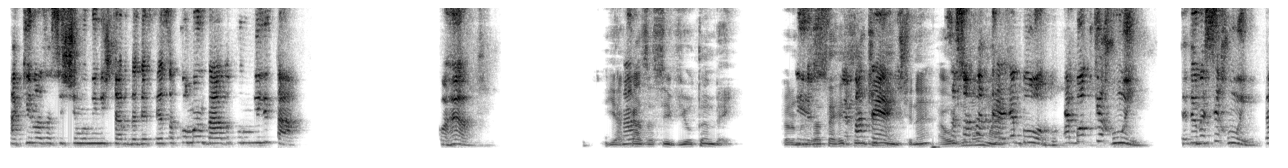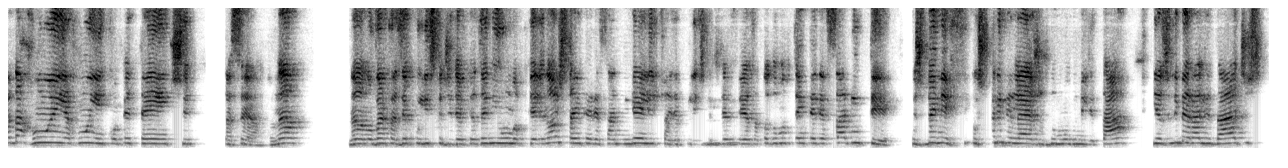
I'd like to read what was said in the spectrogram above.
Aqui nós assistimos o Ministério da Defesa comandado por um militar. Correto? E a Não. Casa Civil também. Pelo menos Isso, até é recentemente, né? A Essa sua não é. matéria é bobo. É bobo porque é ruim. Entendeu? Vai ser ruim. Vai dar ruim, é ruim, é incompetente, tá certo, né? Não, não vai fazer política de defesa nenhuma, porque ele não está interessado, ninguém ali fazer política de defesa, todo mundo está interessado em ter os, os privilégios do mundo militar e as liberalidades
